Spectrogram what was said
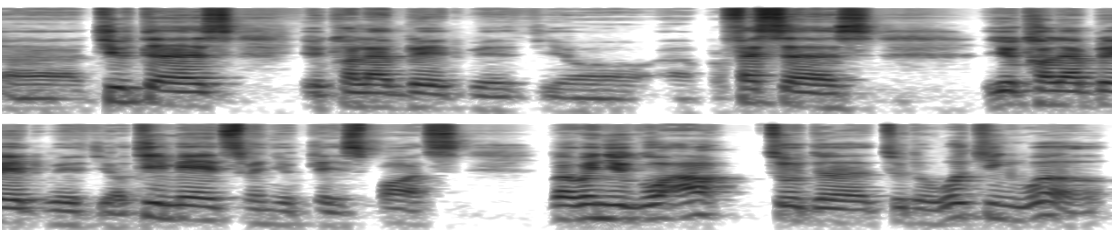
uh, tutors, you collaborate with your uh, professors, you collaborate with your teammates when you play sports. But when you go out to the to the working world,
